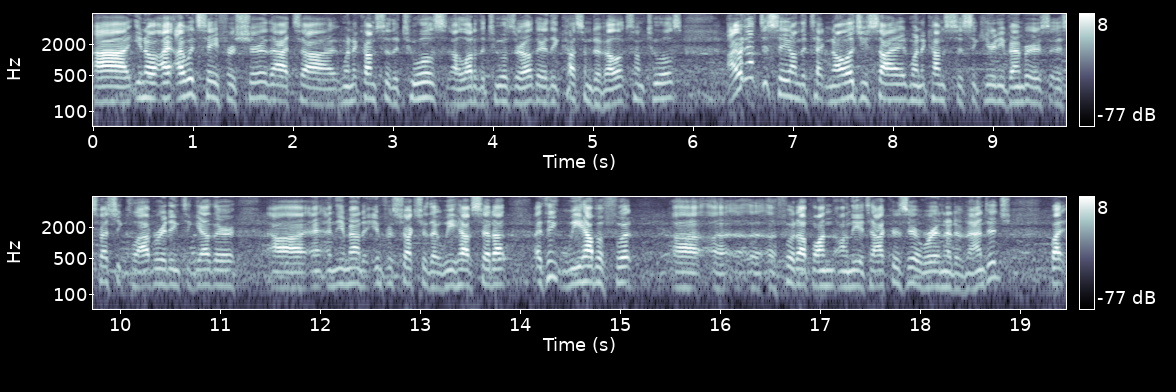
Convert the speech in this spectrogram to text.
Uh, you know, I, I, would say for sure that uh, when it comes to the tools, a lot of the tools are out there. They custom develop some tools. I would have to say on the technology side, when it comes to security vendors, especially collaborating together uh, and, and, the amount of infrastructure that we have set up, I think we have a foot uh, a, a, foot up on, on the attackers there. We're in an advantage. But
